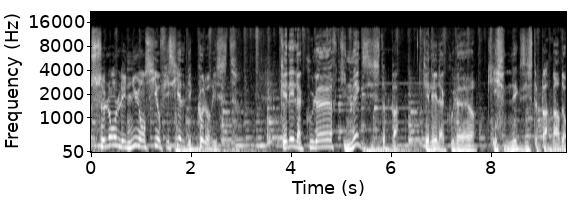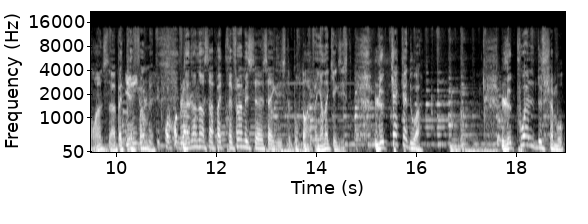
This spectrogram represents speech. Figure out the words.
Selon les nuanciers officiels des coloristes, quelle est la couleur qui n'existe pas? Quelle est la couleur qui n'existe pas? Pardon, hein, ça va pas être Il très fin, mais... Non, non, non, ça va pas être très fin, mais ça, ça existe pourtant. Enfin, il y en a qui existent. Le cacadois, le poil de chameau,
